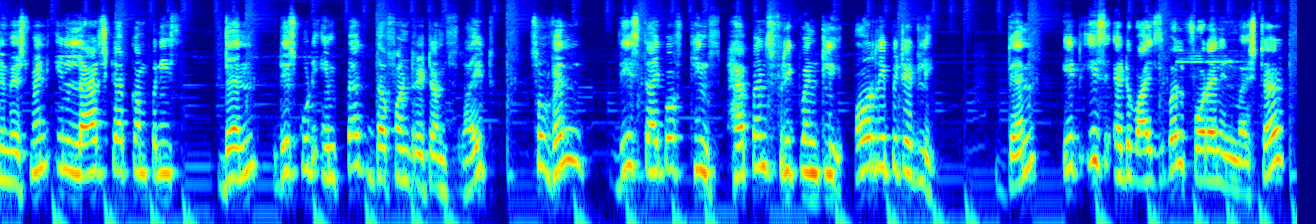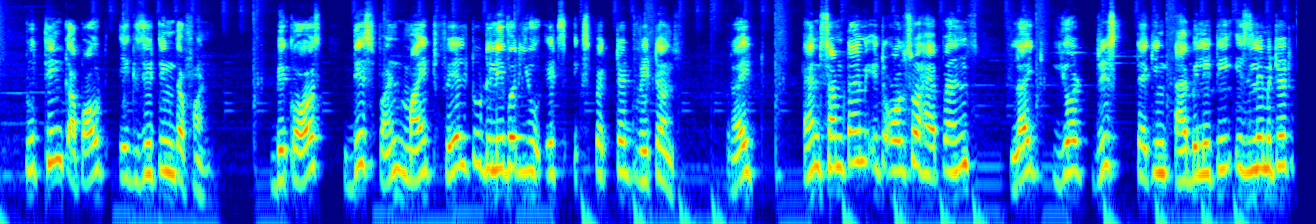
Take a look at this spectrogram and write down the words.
investment in large cap companies then this could impact the fund returns right? So when these type of things happens frequently or repeatedly then it is advisable for an investor to think about exiting the fund because this fund might fail to deliver you its expected returns right? And sometimes it also happens like your risk taking ability is limited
